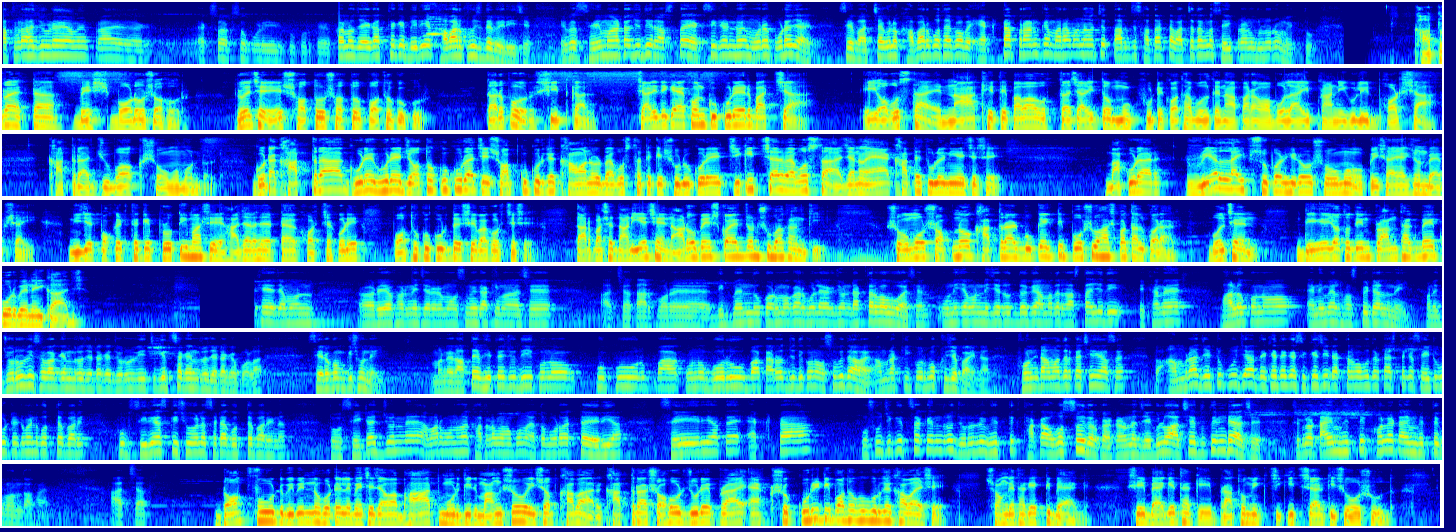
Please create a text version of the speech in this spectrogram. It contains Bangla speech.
পাতড়া জুড়ে আমি প্রায় একশো একশো কুড়ি কুকুরকে কোনো জায়গার থেকে বেরিয়ে খাবার খুঁজতে বেরিয়েছে। এবার সেই মাটা যদি রাস্তায় অ্যাক্সিডেন্ট হয়ে মরে পড়ে যায়, সে বাচ্চাগুলো খাবার কোথায় পাবে? একটা প্রাণকে মারা মানে হচ্ছে তার যে সাত আটটা বাচ্চা থাকল, সেই প্রাণগুলোরও মৃত্যু। খাতড়া একটা বেশ বড় শহর। রয়েছে শত শত পথকুকুর। তার উপর শীতকাল। চারিদিকে এখন কুকুরের বাচ্চা। এই অবস্থায় না খেতে পাওয়া অত্যাচারিত, মুখ ফুটে কথা বলতে না পারা অবলাই প্রাণীগুলির ভরসা। খাতড়ার যুবক সৌম্যমণ্ডল গোটা খাতরা ঘুরে ঘুরে যত কুকুর আছে, সব কুকুরকে খাওয়ানোর ব্যবস্থা থেকে শুরু করে চিকিৎসার ব্যবস্থা যেন এক হাতে তুলে নিয়েছে সে। বাঁকুড়ার রিয়েল লাইফ সুপারহিরো সৌম্য পেশায় একজন ব্যবসায়ী। নিজের পকেট থেকে প্রতি মাসে হাজার হাজার টাকা খরচা করে পথ কুকুরদের সেবা করছে সে। তার পাশে দাঁড়িয়েছেন আরও বেশ কয়েকজন শুভাকাঙ্ক্ষী। সৌম্যর স্বপ্ন খাতরার বুকে একটি পশু হাসপাতাল করার। বলছেন, দেহে যতদিন প্রাণ থাকবে, করবেন এই কাজ। দেখে যেমন রিয়া ফার্নিচারের মৌসুমী কাকিমা আছে আচ্ছা তারপরে দিব্যেন্দু কর্মকার বলে একজন ডাক্তারবাবু আছেন, উনি যেমন নিজের উদ্যোগে আমাদের রাস্তায় যদি এখানে ভালো কোনো অ্যানিম্যাল হসপিটাল নেই মানে জরুরি সেবা কেন্দ্র যেটাকে, জরুরি চিকিৎসা কেন্দ্র যেটাকে বলা, সেরকম কিছু নেই। মানে রাতে ভিতে যদি কোনো কুকুর বা কোনো গরু বা কারোর যদি কোনো অসুবিধা হয়, আমরা কি করব খুঁজে পাই না। ফোনটা আমাদের কাছেই আসে। তো আমরা যেটুকু যা দেখে দেখে শিখেছি ডাক্তারবাবুদের কাছ থেকে, সেইটুকু ট্রিটমেন্ট করতে পারি। খুব সিরিয়াস কিছু হলে সেটা করতে পারি না। তো সেইটার জন্য আমার মনে হয় খাতড়া মহকুমা এত বড় একটা এরিয়া সেই এরিয়াতে একটা পশু চিকিৎসা কেন্দ্র জরুরি ভিত্তিক থাকা অবশ্যই দরকার কারণ যেগুলো আছে, দু তিনটে আছে, সেগুলো টাইম ভিত্তিক খোলে টাইম ভিত্তিক বন্ধ হয়। আচ্ছা। ডগ ফুড বিভিন্ন হোটেলে বেঁচে যাওয়া ভাত, মুরগির মাংস, এইসব খাবার খাতরা শহর জুড়ে প্রায় একশো কুড়িটি পথকুকুরকে খাওয়ায় সে। সঙ্গে থাকে একটি ব্যাগ। সেই ব্যাগে থাকে প্রাথমিক চিকিৎসার কিছু ওষুধ।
